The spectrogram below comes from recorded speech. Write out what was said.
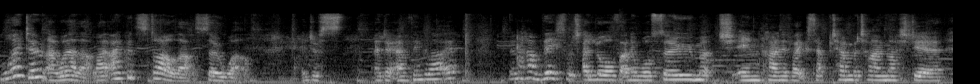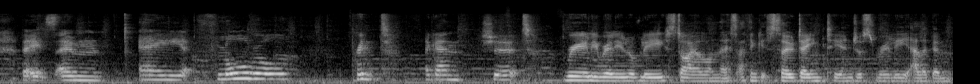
why don't I wear that? Like I could style that so well. I just, I don't ever think about it. Then I have this which I love and I wore so much in kind of like September time last year. But it's um, a floral print, again, shirt really really lovely style on this. I think it's so dainty and just really elegant.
